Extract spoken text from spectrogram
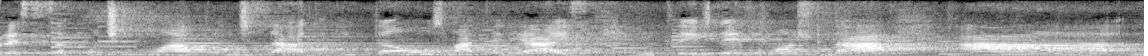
precisa continuar o aprendizado. Então, os materiais em 3D vão ajudar a,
